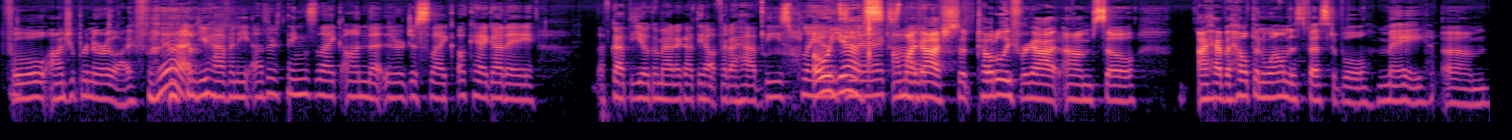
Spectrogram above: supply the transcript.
full entrepreneur life. yeah. And do you have any other things like on that that are just like, okay, I got a, I've got the yoga mat, I got the outfit, I have these plans. Oh yes! Next, oh my gosh! So totally forgot. Um, so I have a health and wellness festival May um,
